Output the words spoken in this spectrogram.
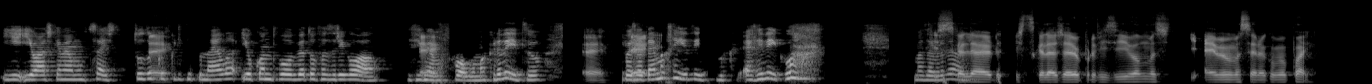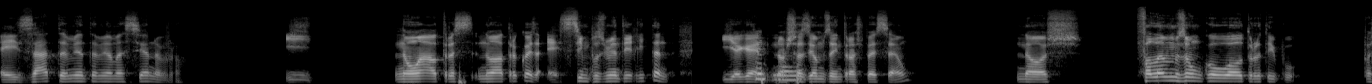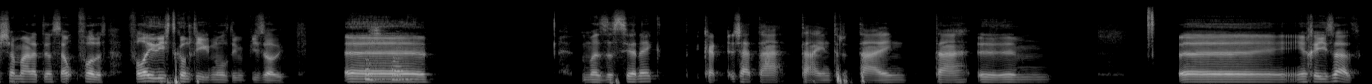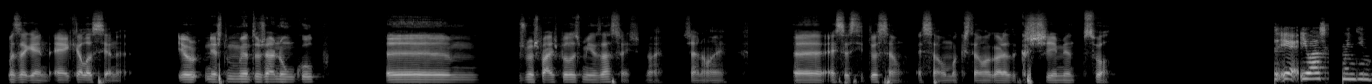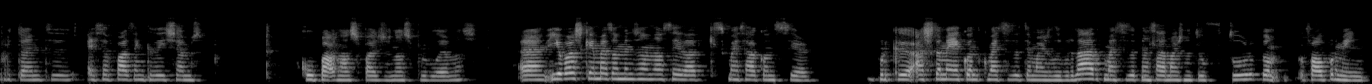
E, e eu acho que é mesmo que disseste, tudo o que É. eu critico nela, eu quando vou a ver estou a fazer igual. E fico É. mesmo, fogo, não acredito. é, Depois é, até me rio disso, porque é ridículo. Mas é isto, se calhar, isto se calhar já era previsível, mas é a mesma cena com o meu pai. É exatamente a mesma cena, bro. E não há outra, não há outra coisa. É simplesmente irritante. E again, nós é. fazemos a introspeção, nós falamos um com o outro, tipo, para chamar a atenção. Foda-se, falei disto contigo no último episódio. Ah, mas a cena é que, cara, já está tá entre tá, tá, hum, eh, enraizado. Mas again, é aquela cena. Eu neste momento eu já não culpo hum, os meus pais pelas minhas ações, não é? Já não é eh, essa situação. É só uma questão agora de crescimento pessoal. Eu- acho que é muito importante essa fase em que deixamos de culpar os nossos pais dos nossos problemas. Ahm, E eu acho que é mais ou menos na nossa idade que isso começa a acontecer. Porque acho que também é quando começas a ter mais liberdade, começas a pensar mais no teu futuro. Eu falo por mim.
